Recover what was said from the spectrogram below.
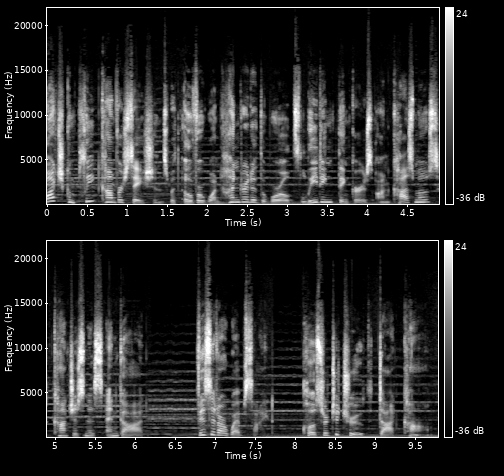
Watch complete conversations with over 100 of the world's leading thinkers on cosmos, consciousness, and God, visit our website, closertotruth.com.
